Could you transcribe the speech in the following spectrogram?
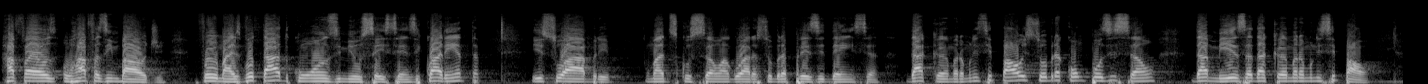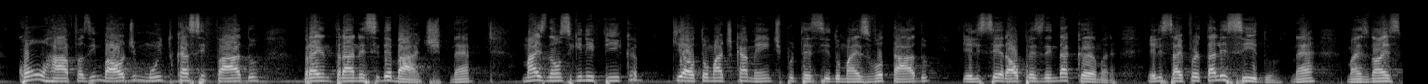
Rafael, o Rafa Zimbaldi foi o mais votado, com 11.640. Isso abre uma discussão agora sobre a presidência da Câmara Municipal e sobre a composição da mesa da Câmara Municipal. Com o Rafa Zimbaldi muito cacifado para entrar nesse debate. Né? Mas não significa que automaticamente, por ter sido mais votado, ele será o presidente da Câmara. Ele sai fortalecido, né? Mas nós,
